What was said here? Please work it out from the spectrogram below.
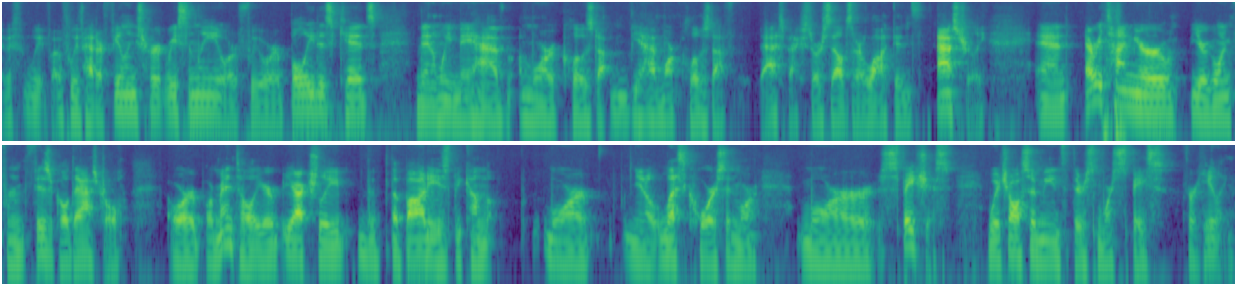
if, we, if we've had our feelings hurt recently, or if we were bullied as kids, then we may have a more closed up, we have more closed off aspects to ourselves that are locked in astrally. And every time you're you're going from physical to astral or, or mental, you're you're actually the, the bodies become more you know less coarse and more more spacious which also means that there's more space for healing.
